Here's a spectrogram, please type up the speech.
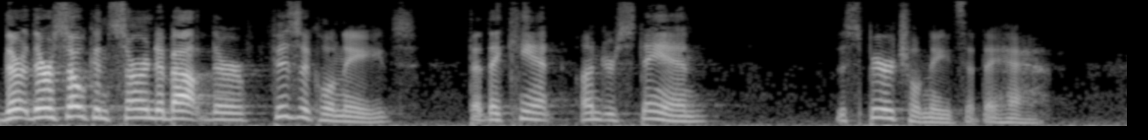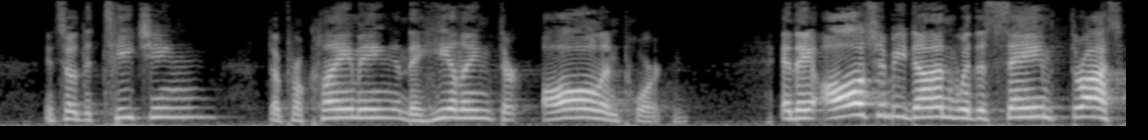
They're, they're so concerned about their physical needs that they can't understand the spiritual needs that they have. And so the teaching, the proclaiming, and the healing, they're all important. And they all should be done with the same thrust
